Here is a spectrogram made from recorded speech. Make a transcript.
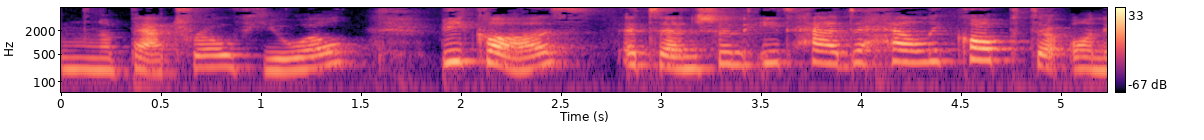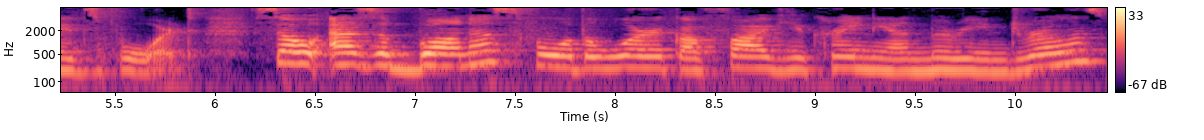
um, petrol fuel because, attention, it had a helicopter on its board. So as a bonus for the work of five Ukrainian marine drones,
